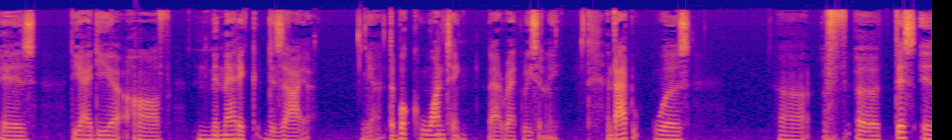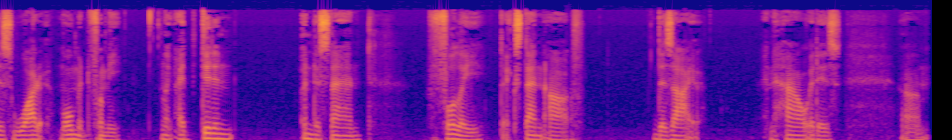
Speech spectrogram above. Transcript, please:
is the idea of mimetic desire. Yeah, the book Wanting that I read recently. And that was uh, uh, this is water moment for me. Like I didn't understand fully the extent of desire and how it is um,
